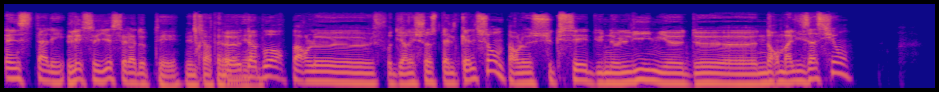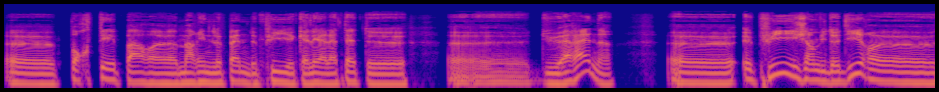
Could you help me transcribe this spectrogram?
installé. L'essayer, c'est l'adopter, d'une certaine euh, manière. D'abord par le, il faut dire les choses telles qu'elles sont, par le succès d'une ligne de euh, normalisation portée par Marine Le Pen depuis qu'elle est à la tête du RN. Euh, et puis, j'ai envie de dire, euh,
